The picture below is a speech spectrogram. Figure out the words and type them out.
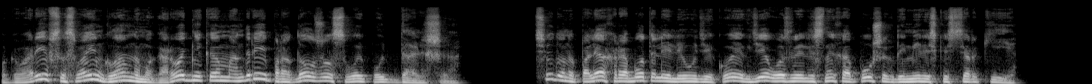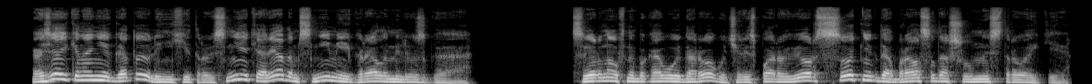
Поговорив со своим главным огородником, Андрей продолжил свой путь дальше. Всюду на полях работали люди, кое-где возле лесных опушек дымились костерки. Хозяйки на них готовили нехитрую снеть, а рядом с ними играла мелюзга. Свернув на боковую дорогу, через пару верст сотник добрался до шумной стройки.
